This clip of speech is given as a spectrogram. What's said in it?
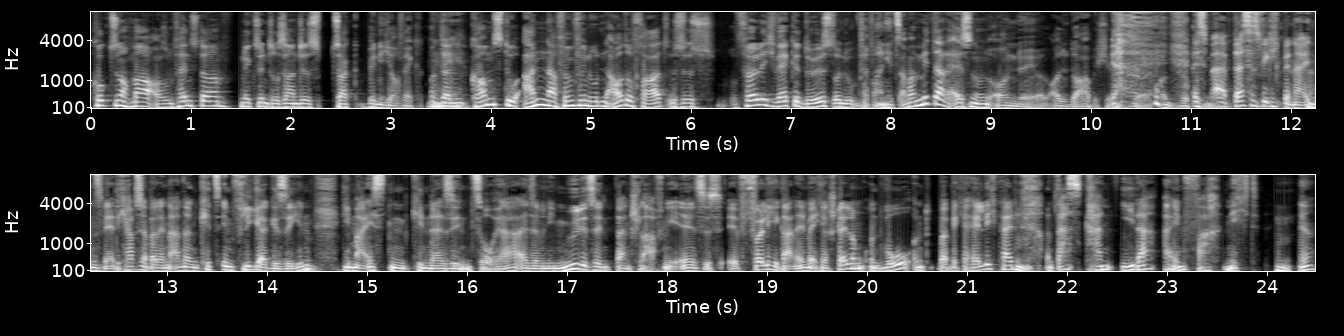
guckt's nochmal aus dem Fenster, nichts Interessantes, zack, bin ich auch weg. Und dann kommst du an nach fünf Minuten Autofahrt, es ist völlig weggedöst und du, wir wollen jetzt aber Mittag essen und oh nee, also da habe ich jetzt. Nee. Es, äh, das ist wirklich beneidenswert. Ich habe es ja bei den anderen Kids im Flieger gesehen. Die meisten Kinder sind so, ja. Also wenn die müde sind, dann schlafen die. Es ist äh, völlig egal, in welcher Stellung und wo und bei welcher Helligkeit. Und das kann Ida einfach nicht. Ja?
